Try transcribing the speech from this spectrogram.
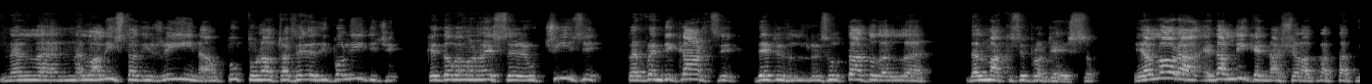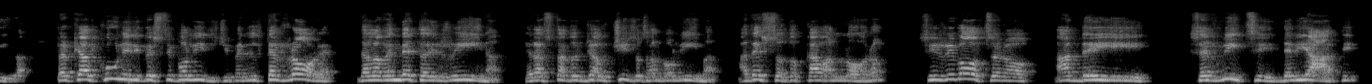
nel, nella lista di Rina tutta un'altra serie di politici che dovevano essere uccisi per vendicarsi del risultato del, del maxi processo. E allora è da lì che nasce la trattativa, perché alcuni di questi politici, per il terrore della vendetta di Rina, era stato già ucciso Salvo Lima adesso toccava a loro, si rivolsero a dei servizi deviati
